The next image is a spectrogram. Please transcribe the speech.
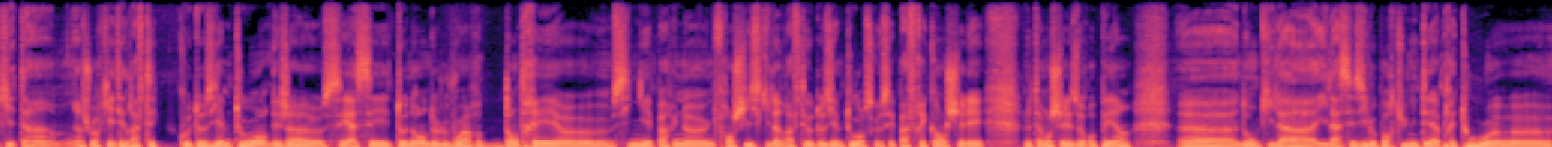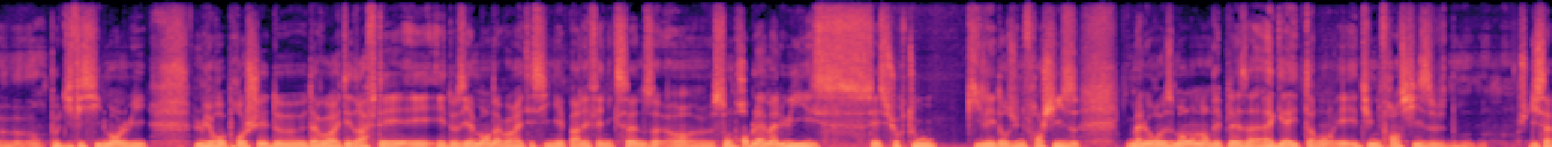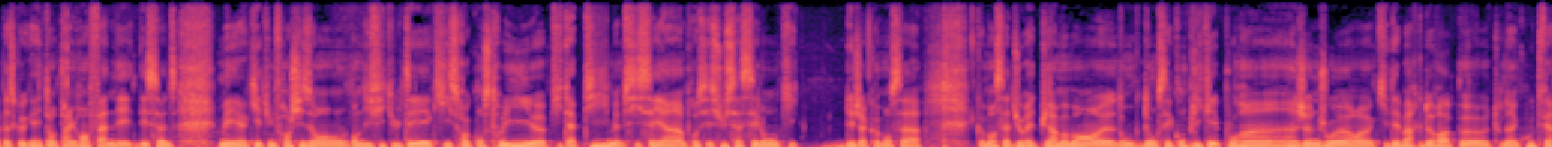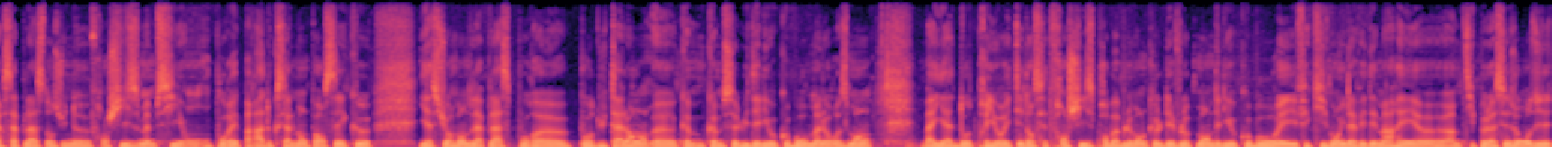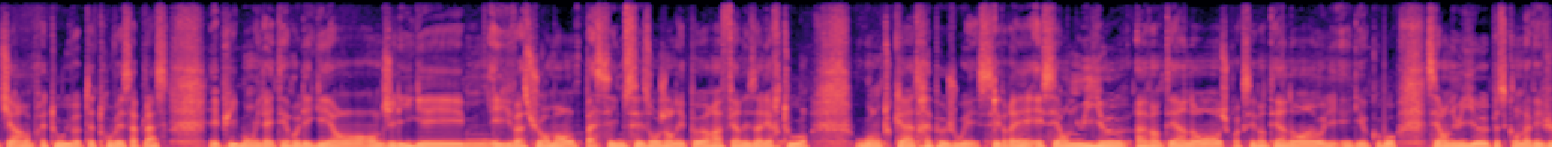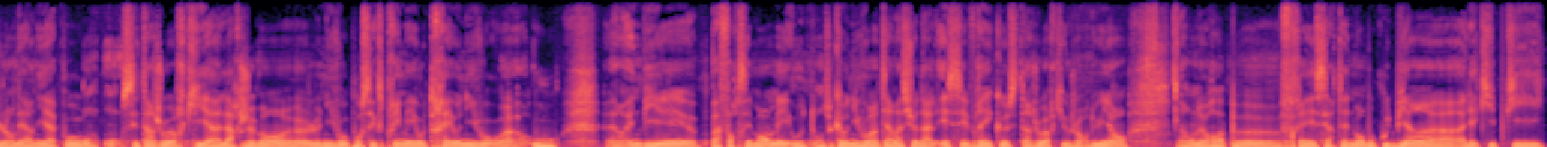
qui est un, un joueur qui a été drafté qu'au deuxième tour. Déjà, euh, c'est assez étonnant de le voir d'entrée euh, signé par une, franchise qu'il a drafté au deuxième tour, parce que c'est pas fréquent chez les, notamment chez les Européens. Euh, donc il a, il a saisi l'opportunité. Après tout, on peut difficilement lui, lui reprocher d'avoir été drafté et, deuxièmement d'avoir été signé par les Phoenix Suns. Son problème à lui, c'est surtout qu'il est dans une franchise qui, malheureusement, n'en déplaise à, Gaëtan, est une franchise je dis ça parce que Gaëtan est un grand fan des, des Suns, mais euh, qui est une franchise en grande difficulté, qui se reconstruit euh, petit à petit, même si c'est un processus assez long, qui déjà commence à, commence à durer depuis un moment. Euh, Donc, donc c'est compliqué pour un, un jeune joueur euh, qui débarque d'Europe, euh, tout d'un coup, de faire sa place dans une franchise, même si on pourrait paradoxalement penser qu'il y a sûrement de la place pour, pour du talent, comme, comme celui d'Elio Kobo. Malheureusement, bah, il y a d'autres priorités dans cette franchise, probablement que le développement d'Elio Kobo. Et effectivement, il avait démarré un petit peu la saison. On se disait, tiens, après tout, il va peut-être trouver sa place. Et puis, bon, il a été relégué en, en G-League et, et il va sûrement passer une saison, j'en ai peur, à faire des allers-retours ou en tout cas à très peu jouer. C'est vrai. Et c'est ennuyeux à 21 ans. Je crois que c'est 21 ans, hein, Elio Kobo. C'est ennuyeux parce qu'on avait vu l'an dernier à Pau. C'est un joueur qui a largement euh, le niveau pour s'exprimer au très haut niveau. Où En NBA, euh, pas forcément, mais en tout cas au niveau international. Et c'est vrai que c'est un joueur qui aujourd'hui en, Europe euh, ferait certainement beaucoup de bien à, l'équipe qui,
